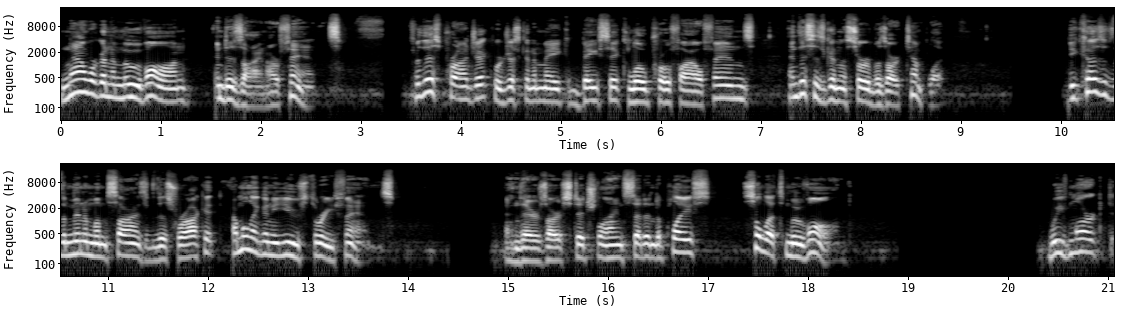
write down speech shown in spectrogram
Now we're going to move on and design our fins. For this project, we're just going to make basic low-profile fins, and this is going to serve as our template. Because of the minimum size of this rocket, I'm only going to use three fins. And there's our stitch line set into place, so let's move on. We've marked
